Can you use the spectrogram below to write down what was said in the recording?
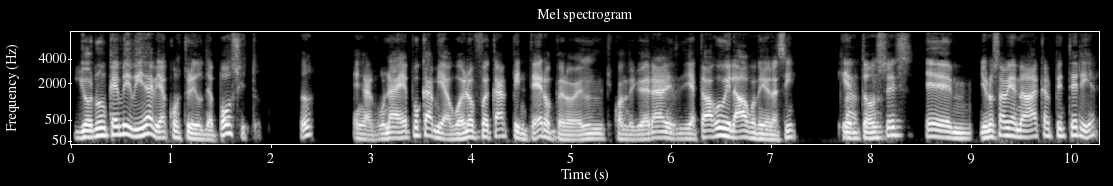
Yo nunca en mi vida había construido un depósito. ¿no? En alguna época mi abuelo fue carpintero, pero él, cuando yo era, ya estaba jubilado cuando yo nací. Y entonces eh, yo no sabía nada de carpintería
